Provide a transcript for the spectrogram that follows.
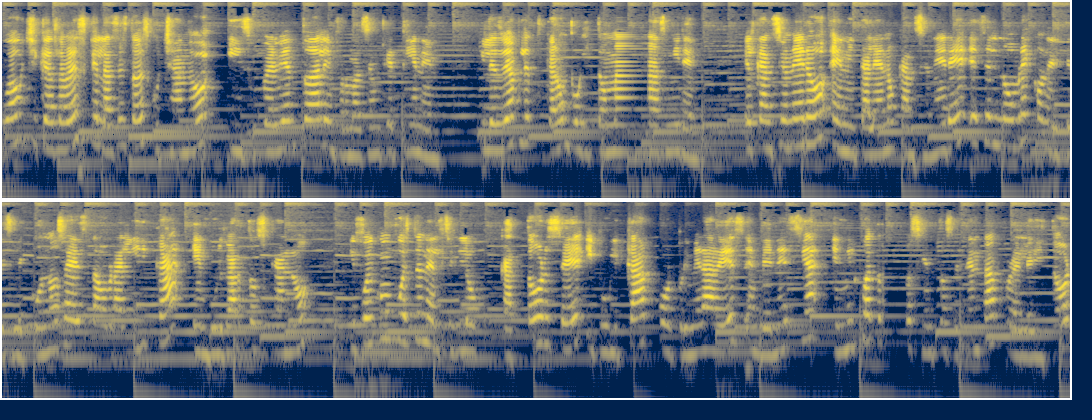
Wow, chicas, la verdad es que las he estado escuchando y súper bien toda la información que tienen. Y les voy a platicar un poquito más. Miren, el cancionero, en italiano cancionere, es el nombre con el que se le conoce a esta obra lírica en vulgar toscano y fue compuesta en el siglo XIV y publicada por primera vez en Venecia en 1470 por el editor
